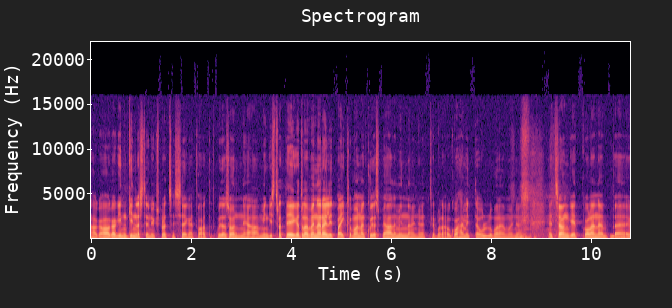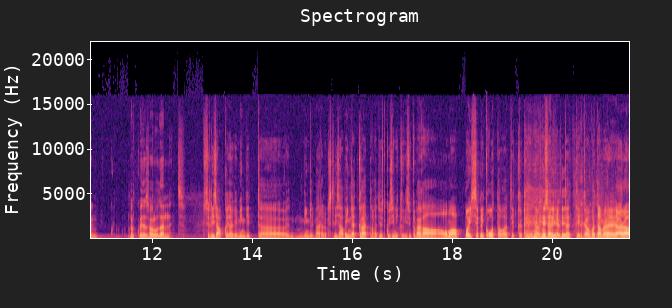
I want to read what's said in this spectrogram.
aga, aga kind-, kindlasti on üks protsess seega, et vaatad, kuidas on ja mingi strateegia tuleb enne rallit paika panna, et kuidas peale minna, on ju, et võib-olla kohe mitte hullu panema, on ju, et et see ongi, et oleneb eh, noh, kuidas olud on, et kas see lisab kuidagi mingit äh,, mingil määral niisugust lisapinget ka, et oled justkui siin ikkagi niisugune väga oma poiss ja kõik ootavad ikkagi nagu selgelt, et ikka võtame ära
